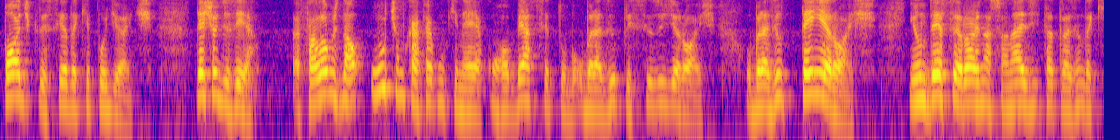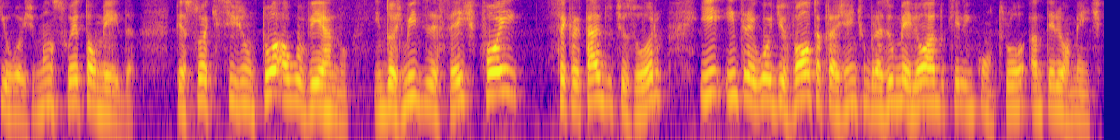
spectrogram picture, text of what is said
pode crescer daqui por diante. Deixa eu dizer, falamos no último Café com Quinéia, com Roberto Setúbal, o Brasil precisa de heróis. O Brasil tem heróis. E um desses heróis nacionais a gente está trazendo aqui hoje, Mansueto Almeida, pessoa que se juntou ao governo em 2016, foi secretário do Tesouro e entregou de volta para a gente um Brasil melhor do que ele encontrou anteriormente.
